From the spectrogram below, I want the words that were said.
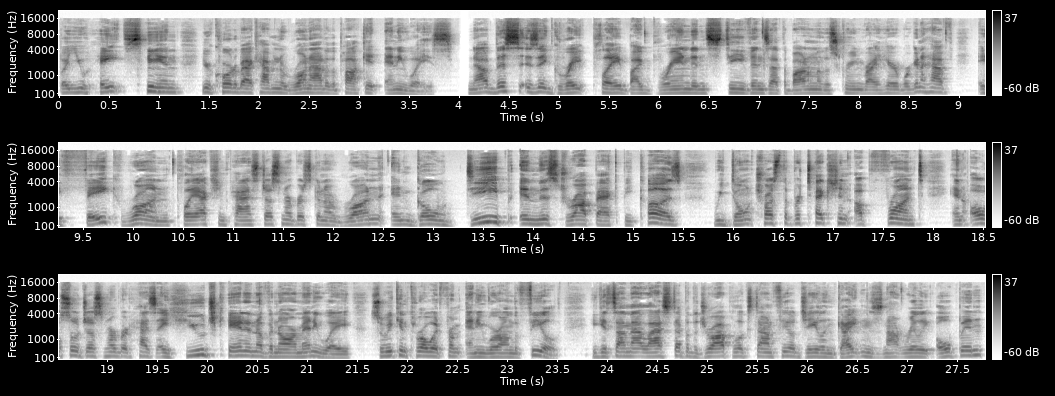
but you hate seeing your quarterback having to run out of the pocket anyways. Now, this is a great play by Brandon Stephens at the bottom of the screen right here. We're going to have a fake run, play action pass. Justin Herbert's going to run and go deep in this drop back because we don't trust the protection up front. And also, Justin Herbert has a huge cannon of an arm anyway, so he can throw it from anywhere on the field. He gets on that last step of the drop, looks downfield. Jalen Guyton is not really open.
